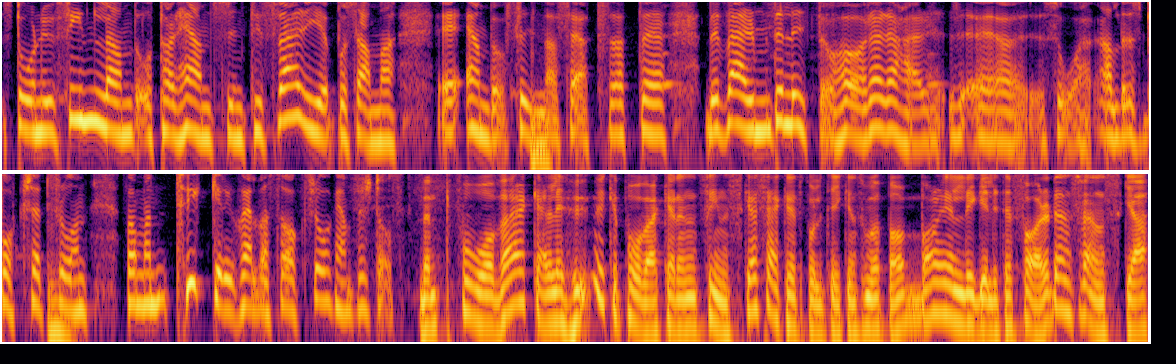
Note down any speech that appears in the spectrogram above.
står nu Finland och tar hänsyn till Sverige på samma eh, ändå fina sätt. Så att, eh, det värmde lite att höra det här, eh, så, alldeles bortsett från vad man tycker i själva sakfrågan förstås. Men påverkar, eller hur mycket påverkar den finska säkerhetspolitiken som uppenbarligen ligger lite före den svenska.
